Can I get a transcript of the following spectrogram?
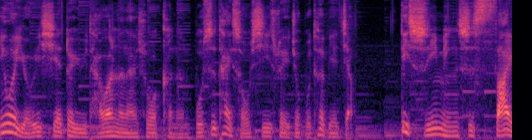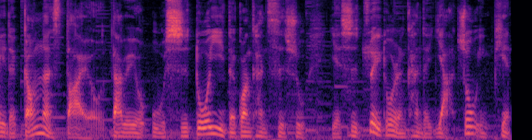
因为有一些对于台湾人来说可能不是太熟悉，所以就不特别讲。第十一名是 Sai 的 g a n n a Style，大约有五十多亿的观看次数，也是最多人看的亚洲影片。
